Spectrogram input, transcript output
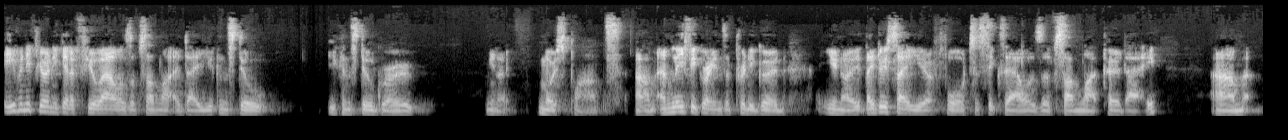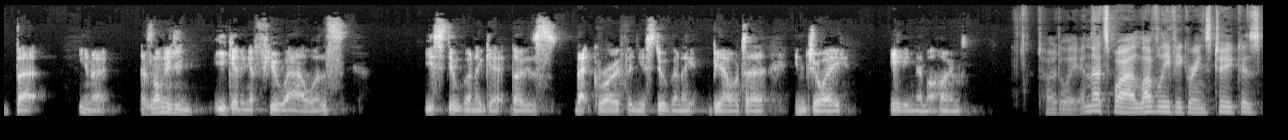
even if you only get a few hours of sunlight a day you can still you can still grow you know most plants. Um, and leafy greens are pretty good. You know they do say you're four to six hours of sunlight per day. Um, but you know as long as you, you're getting a few hours you're still going to get those that growth and you're still going to be able to enjoy eating them at home. Totally. And that's why I love leafy greens too, because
